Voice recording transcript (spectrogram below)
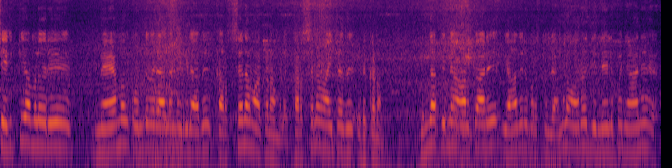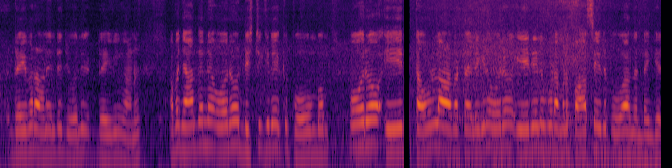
ശരിക്കും നമ്മളൊരു നിയമം കൊണ്ടുവരാന്നുണ്ടെങ്കിൽ അത് കർശനമാക്കണം നമ്മൾ കർശനമായിട്ട് അത് എടുക്കണം. എന്നാൽ പിന്നെ ആൾക്കാർ യാതൊരു പ്രശ്നമില്ല നമ്മൾ ഓരോ ജില്ലയിൽ ഇപ്പോൾ ഞാൻ ഡ്രൈവറാണ് എന്റെ ജോലി ഡ്രൈവിംഗ് ആണ്. അപ്പോൾ ഞാൻ തന്നെ ഓരോ ഡിസ്ട്രിക്റ്റിലേക്ക് പോകുമ്പം ഓരോ ഏരിയ ടൗണിലാവട്ടെ അല്ലെങ്കിൽ ഓരോ ഏരിയയിലും കൂടെ നമ്മൾ പാസ് ചെയ്ത് പോകാന്നുണ്ടെങ്കിൽ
